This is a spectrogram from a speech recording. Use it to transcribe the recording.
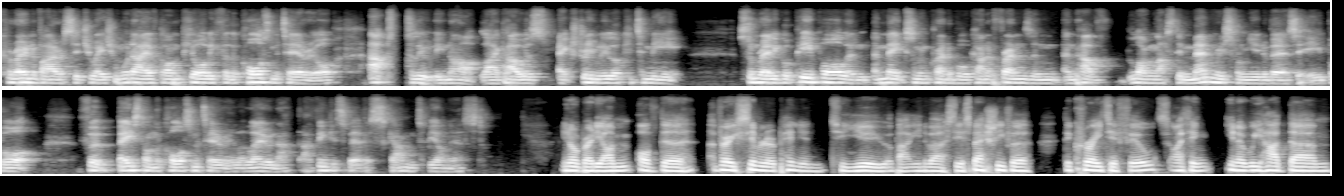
coronavirus situation, would I have gone purely for the course material? absolutely not. Like I was extremely lucky to meet some really good people and, and make some incredible kind of friends and, and have long lasting memories from university. But for based on the course material alone, I, I think it's a bit of a scam to be honest. You know, Brady, I'm of the a very similar opinion to you about university, especially for the creative fields. I think you know we had um,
